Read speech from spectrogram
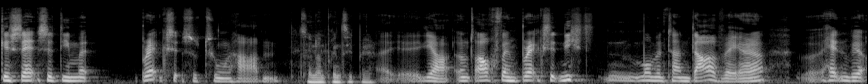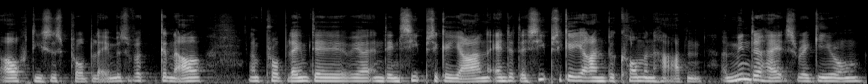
Gesetze, die man Brexit zu tun haben. Sondern prinzipiell. Äh, ja, und auch wenn Brexit nicht momentan da wäre, hätten wir auch dieses Problem. Es war genau ein Problem, das wir in den 70er Jahren, Ende der 70er Jahren bekommen haben. Eine Minderheitsregierung,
